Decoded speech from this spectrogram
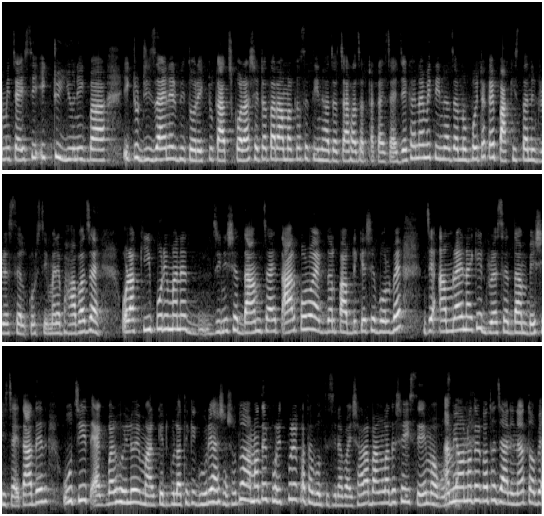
আমি চাইছি একটু ইউনিক বা একটু ডিজাইনের ভিতরে একটু কাজ করা, সেটা তারা আমার কাছে তিন হাজার, চার হাজার টাকায় চায়। যেখানে আমি তিন হাজার নব্বই টাকায় পাকিস্তানি ড্রেস সেল করছি। মানে ভাবা যায় ওরা কি পরিমাণে জিনিসের দাম চায়। তারপরও একদল পাবলিক এসে বলবে যে, আমরাই নাকি ড্রেসের দাম বেশি চাই। তাদের উচিত একবার হইলেও এই মার্কেটগুলা থেকে ঘুরে আসা। শুধু আমাদের ফরিদপুরের কথা বলতেছি না ভাই, সারা বাংলাদেশে এই সেম অবস্থা। আমি অন্যদের কথা জানি না, তবে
